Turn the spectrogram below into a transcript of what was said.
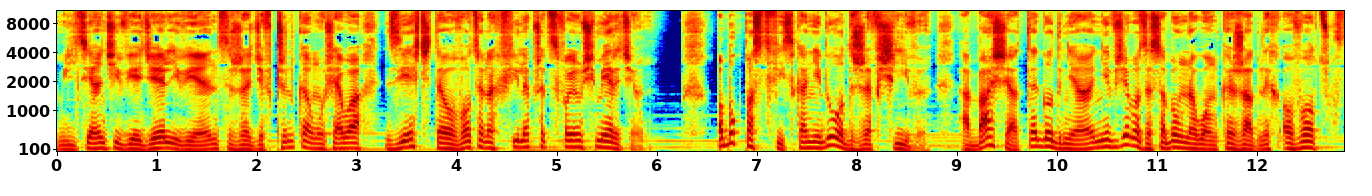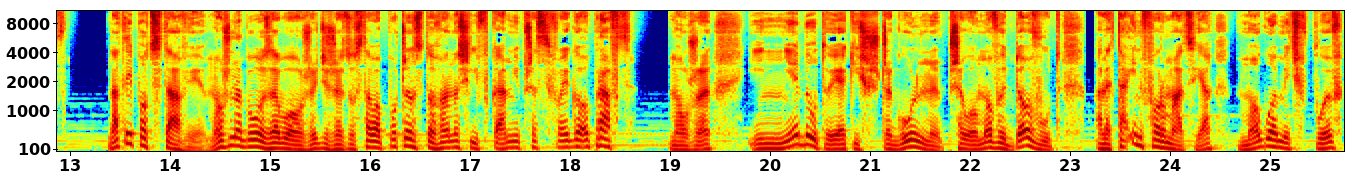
Milicjanci wiedzieli więc, że dziewczynka musiała zjeść te owoce na chwilę przed swoją śmiercią. Obok pastwiska nie było drzew śliwy, a Basia tego dnia nie wzięła ze sobą na łąkę żadnych owoców. Na tej podstawie można było założyć, że została poczęstowana śliwkami przez swojego oprawcę. Może i nie był to jakiś szczególny, przełomowy dowód, ale ta informacja mogła mieć wpływ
